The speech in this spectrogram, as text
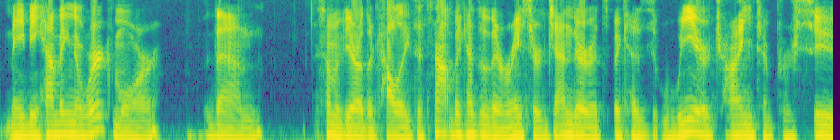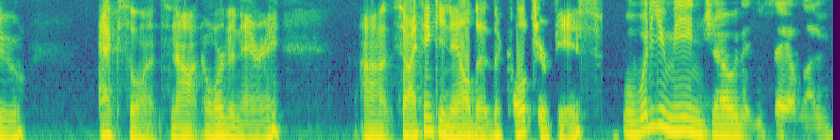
maybe having to work more than some of your other colleagues. It's not because of their race or gender. It's because we are trying to pursue excellence, not ordinary. Uh, so I think you nailed it. The culture piece. Well, what do you mean, Joe, that you say a lot of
